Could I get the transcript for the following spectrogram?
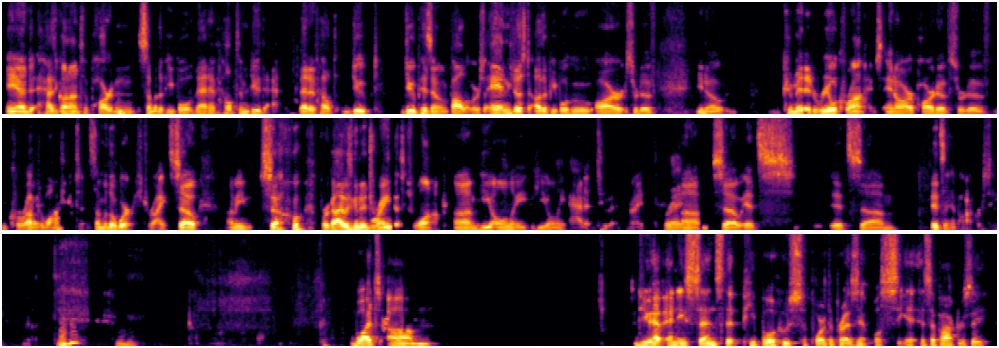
and has gone on to pardon some of the people that have helped him do that, that have helped duped dupe his own followers and just other people who are sort of, you know, committed real crimes and are part of sort of corrupt. Washington, some of the worst, right? So, I mean, so for a guy who's going to drain the swamp, um, he only he only added to it, right? Right. Um, so it's it's um, it's a hypocrisy, really. Mm-hmm. Mm-hmm what um do you have any sense that people who support the president will see it as hypocrisy?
